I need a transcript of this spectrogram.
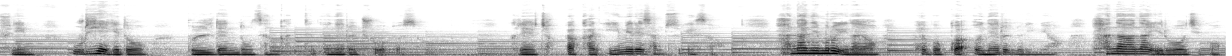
주님, 우리에게도 물된 동산 같은 은혜를 주옵소서. 그래 적박한 이민의 삶 속에서 하나님으로 인하여 회복과 은혜를 누리며 하나하나 이루어지고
